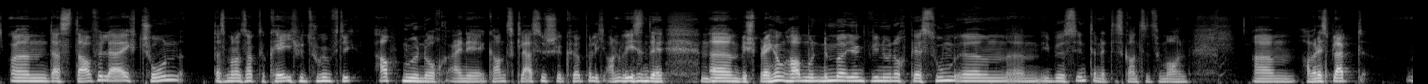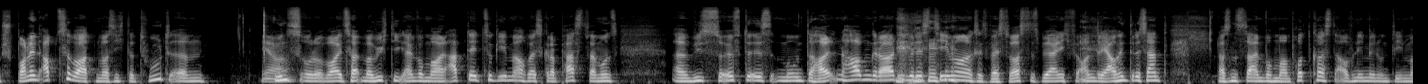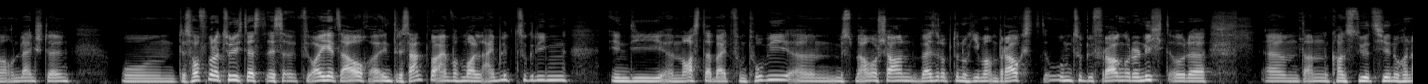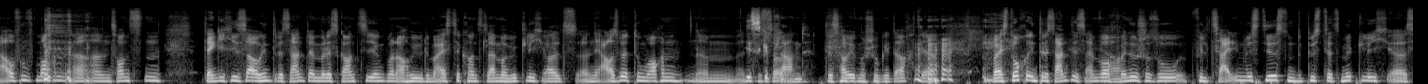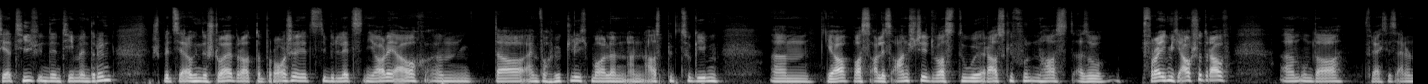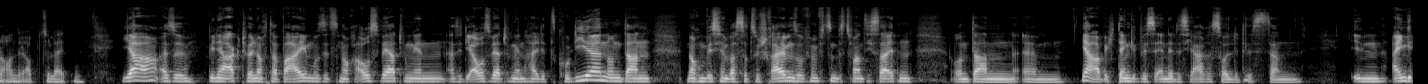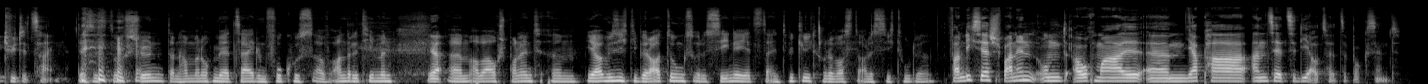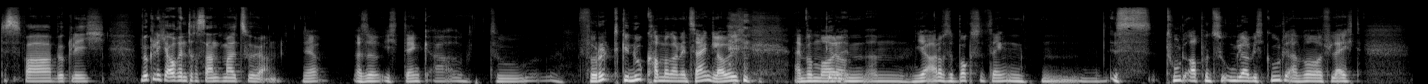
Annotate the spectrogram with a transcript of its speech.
ähm, dass da vielleicht schon, dass man dann sagt, okay, ich will zukünftig auch nur noch eine ganz klassische körperlich anwesende mhm. ähm, Besprechung haben und nicht mehr irgendwie nur noch per Zoom ähm, ähm, übers Internet das Ganze zu machen. Ähm, aber das bleibt spannend abzuwarten, was sich da tut. Ähm, ja. uns, oder war jetzt halt mal wichtig, einfach mal ein Update zu geben, auch weil es gerade passt, weil wir uns, äh, wie es so öfter ist, mal unterhalten haben gerade über das Thema und gesagt, weißt du was, das wäre eigentlich für andere auch interessant. Lass uns da einfach mal einen Podcast aufnehmen und den mal online stellen. Und das hoffen wir natürlich, dass es für euch jetzt auch äh, interessant war, einfach mal einen Einblick zu kriegen in die äh, Masterarbeit von Tobi. Ähm, müssen wir auch mal schauen. Weiß nicht, ob du noch jemanden brauchst, um zu befragen oder nicht. Oder ähm, dann kannst du jetzt hier noch einen Aufruf machen. Äh, ansonsten denke ich, ist es auch interessant, wenn wir das Ganze irgendwann auch über die Meisterkanzlei mal wirklich als eine Auswertung machen. Ähm, ist geplant. Auch, das habe ich mir schon gedacht, ja. Weil es doch interessant ist, einfach, ja. wenn du schon so viel Zeit investierst und du bist jetzt wirklich äh, sehr tief in den Themen drin, speziell auch in der Steuerberaterbranche, jetzt über die letzten Jahre auch, ähm, da einfach wirklich mal einen, einen Ausblick zu geben, ähm, ja, was alles ansteht, was du herausgefunden hast. Also freue ich mich auch schon drauf, ähm, um da vielleicht das eine oder andere abzuleiten. Ja, also bin ja aktuell noch dabei, muss jetzt noch Auswertungen, also die Auswertungen halt jetzt codieren und dann noch ein bisschen was dazu schreiben, so 15 bis 20 Seiten. Und dann, ähm, ja, aber ich denke, bis Ende des Jahres sollte das dann in, eingetütet sein. Das ist doch schön, dann haben wir noch mehr Zeit und Fokus auf andere Themen. Ja. Ähm, aber auch spannend, ähm, ja, wie sich die Beratungs- oder Szene jetzt da entwickelt oder was da alles sich tut. Ja. Fand ich sehr spannend und auch mal ähm, ja paar Ansätze, die outside the box sind. Das war wirklich, wirklich auch interessant mal zu hören. Ja, also ich denke, äh, du verrückt genug kann man gar nicht sein, glaube ich. Einfach mal genau. im ähm, ja, out of the box zu denken, es tut ab und zu unglaublich gut. Einfach mal vielleicht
